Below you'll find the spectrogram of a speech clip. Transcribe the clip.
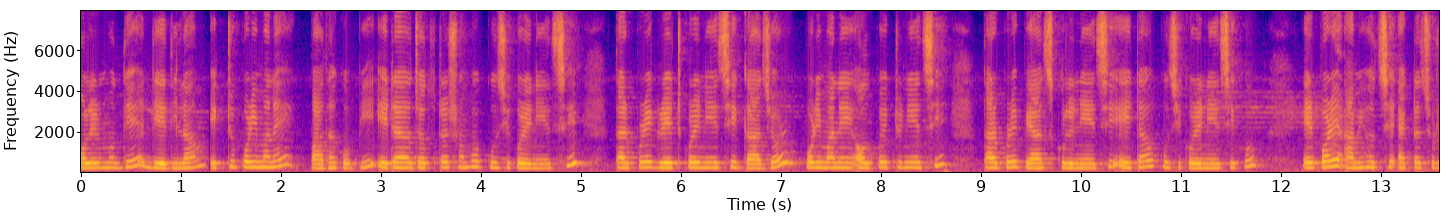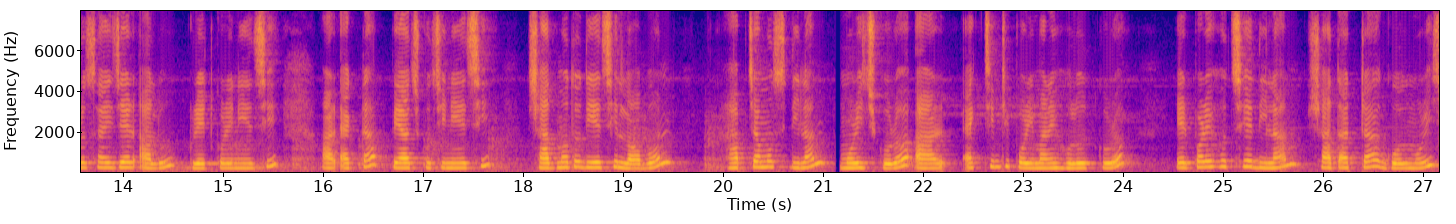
বলের মধ্যে দিয়ে দিলাম একটু পরিমাণে বাঁধাকপি। এটা যতটা সম্ভব কুচি করে নিয়েছি। তারপরে গ্রেট করে নিয়েছি গাজর। পরিমাণে অল্প একটু নিয়েছি। তারপরে পেঁয়াজ কুলে নিয়েছি। এইটাও কুচি করে নিয়েছি খুব। এরপরে আমি হচ্ছে একটা ছোট সাইজের আলু গ্রেট করে নিয়েছি আর একটা পেঁয়াজ কুচি নিয়েছি। স্বাদ মতো দিয়েছি লবণ, হাফ চামচ দিলাম মরিচ গুঁড়ো আর এক চিমটি পরিমাণে হলুদ গুঁড়ো। এরপরে হচ্ছে দিলাম সাত আটটা গোলমরিচ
